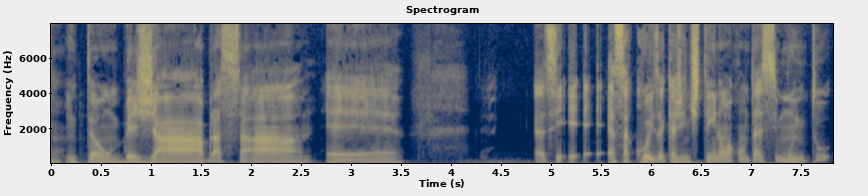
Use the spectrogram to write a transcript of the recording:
Ah. Então, beijar, abraçar, é. é Assim, e- e- essa coisa que a gente tem não acontece muito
